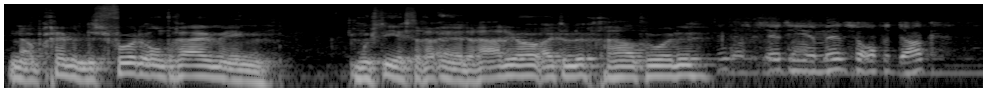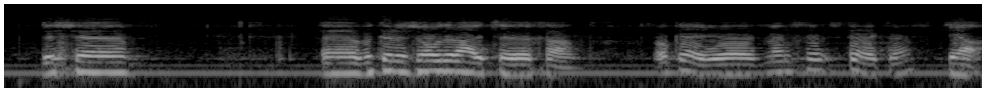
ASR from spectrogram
Nou, op een gegeven moment, dus voor de ontruiming, moest eerst de, uh, de radio uit de lucht gehaald worden. Er zitten hier mensen op het dak. Dus uh, we kunnen zo eruit gaan. Oké, mensen, sterkte. Ja.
